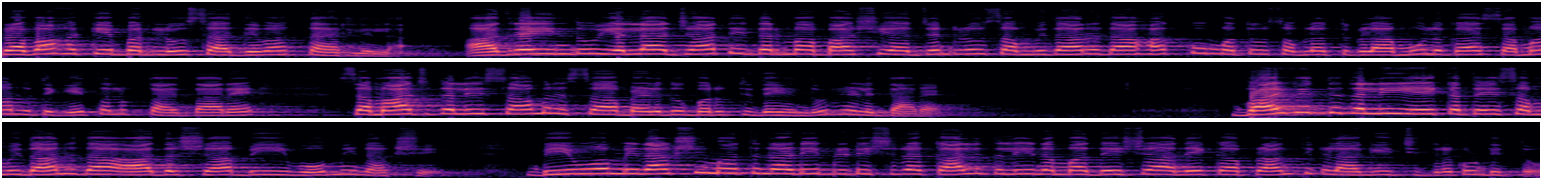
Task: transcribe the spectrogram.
ಪ್ರವಾಹಕ್ಕೆ ಬರಲು ಸಾಧ್ಯವಾಗ್ತಾ ಇರಲಿಲ್ಲ. ಆದರೆ ಇಂದು ಎಲ್ಲ ಜಾತಿ, ಧರ್ಮ, ಭಾಷೆಯ ಜನರು ಸಂವಿಧಾನದ ಹಕ್ಕು ಮತ್ತು ಸವಲತ್ತುಗಳ ಮೂಲಕ ಸಮಾನತೆಗೆ ತಲುಪ್ತಾ ಇದ್ದಾರೆ. ಸಮಾಜದಲ್ಲಿ ಸಾಮರಸ್ಯ ಬೆಳೆದು ಬರುತ್ತಿದೆ ಎಂದು ಹೇಳಿದ್ದಾರೆ. ವೈವಿಧ್ಯದಲ್ಲಿ ಏಕತೆ ಸಂವಿಧಾನದ ಆದರ್ಶ ಬಿಇಒ ಮೀನಾಕ್ಷಿ. ಬಿಇಒ ಮೀನಾಕ್ಷಿ ಮಾತನಾಡಿ, ಬ್ರಿಟಿಷರ ಕಾಲದಲ್ಲಿ ನಮ್ಮ ದೇಶ ಅನೇಕ ಪ್ರಾಂತ್ಯಗಳಾಗಿ ಛಿದ್ರಗೊಂಡಿತ್ತು.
